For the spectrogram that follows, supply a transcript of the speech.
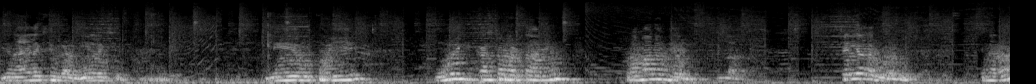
ఇది నా ఎలక్షన్ కాదు మీ ఎలక్షన్. మీరు పోయి ఊరికి కష్టపడతా అని ప్రమాణం చేయండి చెయ్యాలి కూడా మీరు. విన్నారా?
